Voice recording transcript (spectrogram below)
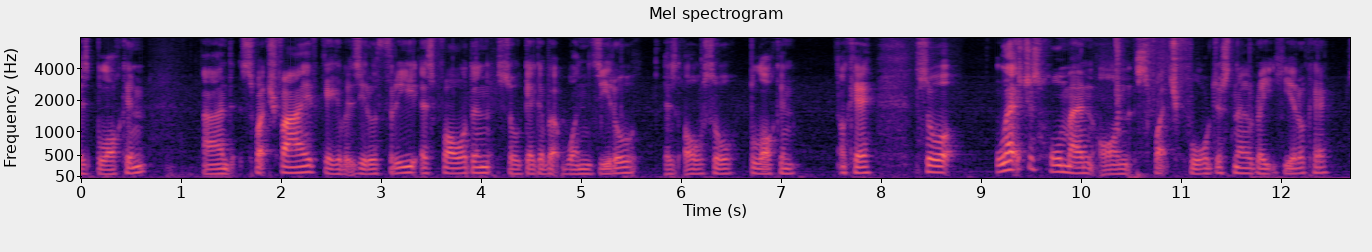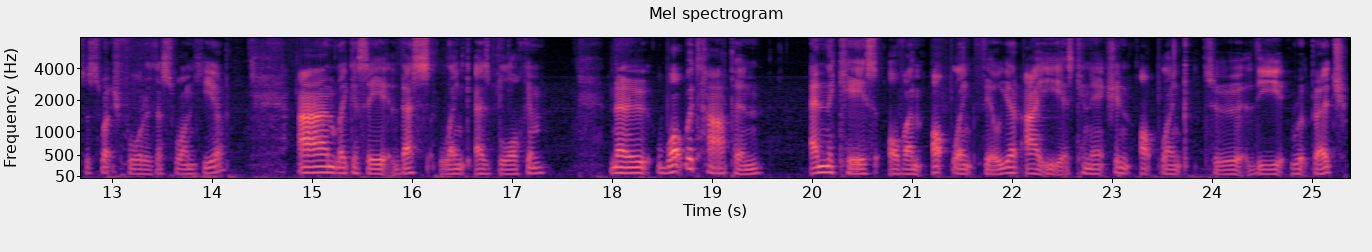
is blocking. And switch 5, gigabit 03 is forwarding, so gigabit 10 is also blocking. Okay, so let's just home in on switch 4 just now, right here, okay? So switch 4 is this one here. And like I say, this link is blocking. Now, what would happen in the case of an uplink failure, i.e. its connection uplink to the root bridge,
